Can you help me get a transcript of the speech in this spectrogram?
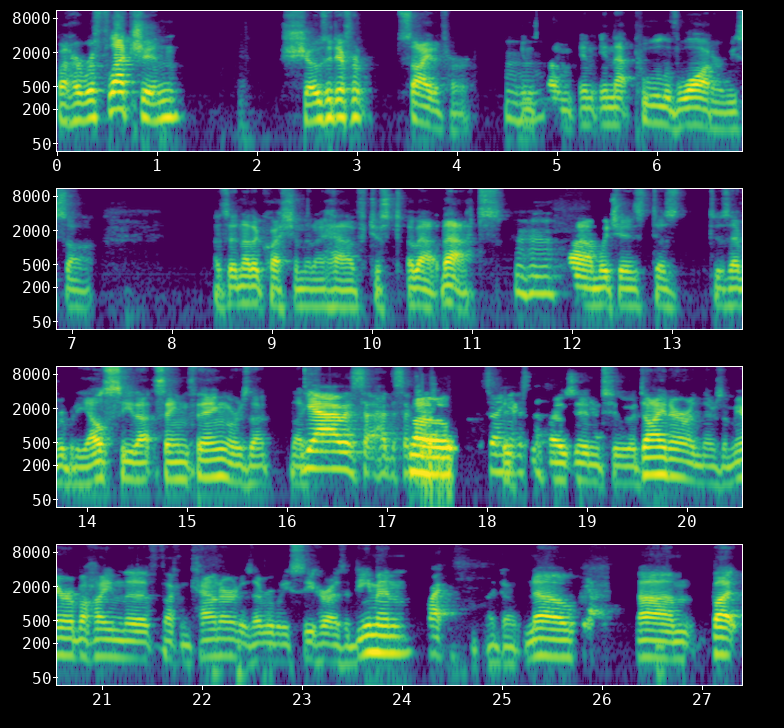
but her reflection shows a different side of her in, Mhm. some, in in that pool of water we saw. That's another question that I have just about that, Mhm. um, which is does does everybody else see that same thing, or is that like yeah, I was I had the same question so saying it. goes into a diner and there's a mirror behind the fucking counter? Does everybody see her as a demon? Right. I don't know, um, but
